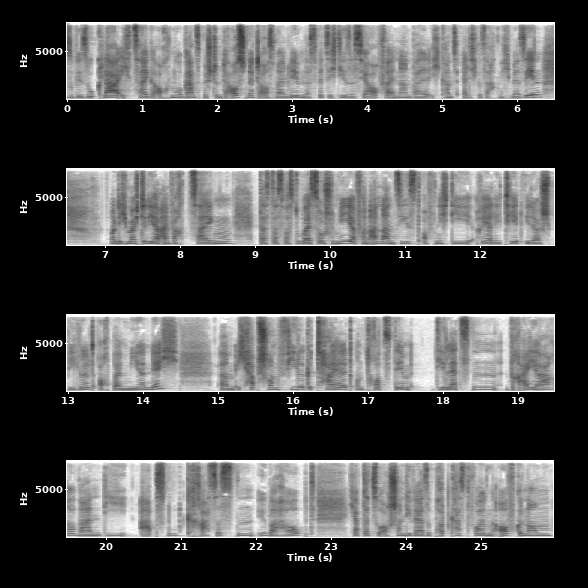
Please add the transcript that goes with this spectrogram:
sowieso klar. Ich zeige auch nur ganz bestimmte Ausschnitte aus meinem Leben. Das wird sich dieses Jahr auch verändern, weil ich kann es ehrlich gesagt nicht mehr sehen. Und ich möchte dir einfach zeigen, dass das, was du bei Social Media von anderen siehst, oft nicht die Realität widerspiegelt, auch bei mir nicht. Ähm, ich habe schon viel geteilt und trotzdem die letzten drei Jahre waren die absolut krassesten überhaupt. Ich habe dazu auch schon diverse Podcast-Folgen aufgenommen,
